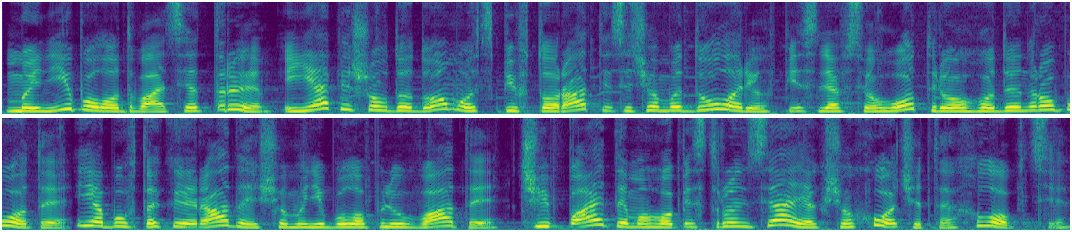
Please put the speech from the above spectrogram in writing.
Мені було 23, і я пішов додому з півтора тисячами доларів після всього трьох годин роботи. Я був такий радий, що мені було плювати. Чіпайте мого піструнця, якщо хочете, хлопці.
